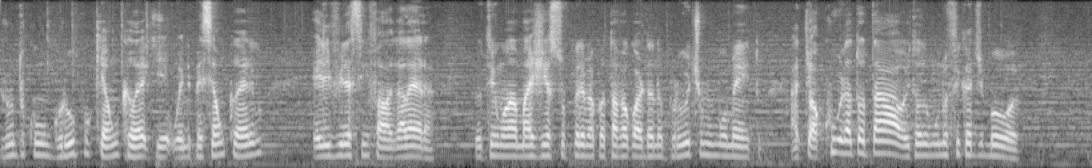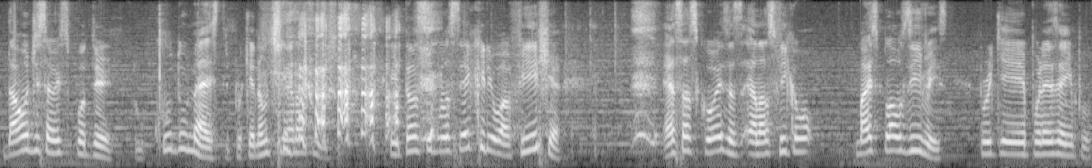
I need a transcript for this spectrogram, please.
junto com o grupo, que é um clérigo, que o NPC é um clérigo, ele vira assim e fala: Galera, eu tenho uma magia suprema que eu tava guardando pro último momento. Aqui, ó, cura total e todo mundo fica de boa. Da onde saiu esse poder? Do cu do mestre, porque não tinha na ficha. então, se você criou a ficha, essas coisas elas ficam mais plausíveis. Porque, por exemplo,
